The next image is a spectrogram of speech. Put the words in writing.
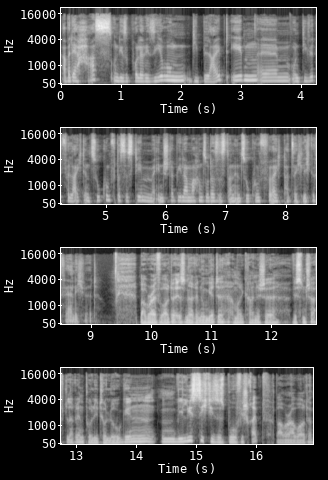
Aber der Hass und diese Polarisierung, die bleibt eben ähm, und die wird vielleicht in Zukunft das System immer instabiler machen, sodass es dann in Zukunft vielleicht tatsächlich gefährlich wird. Barbara F. Walter ist eine renommierte amerikanische Wissenschaftlerin, Politologin. Wie liest sich dieses Buch? Wie schreibt Barbara Walter?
